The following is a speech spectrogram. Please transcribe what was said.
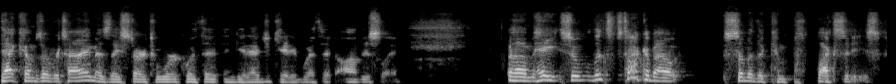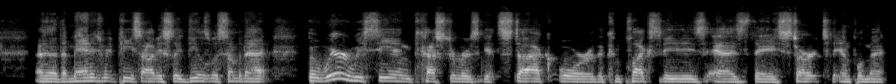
That comes over time as they start to work with it and get educated with it, obviously. Um, hey, so let's talk about some of the complexities. Uh, the management piece obviously deals with some of that, but where are we seeing customers get stuck or the complexities as they start to implement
